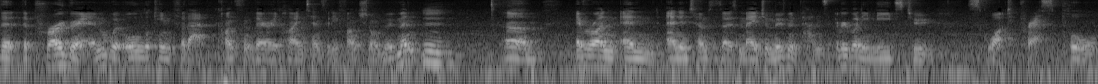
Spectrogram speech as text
the the program. We're all looking for that constant, varied, high intensity functional movement. Mm. Um, everyone and and in terms of those major movement patterns, everybody needs to squat, press, pull,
